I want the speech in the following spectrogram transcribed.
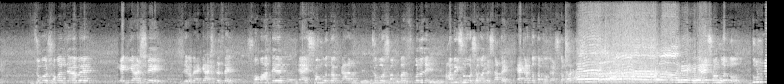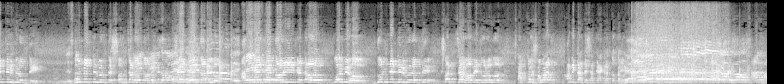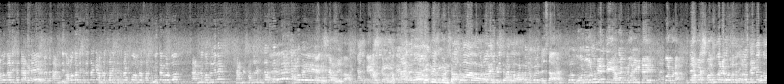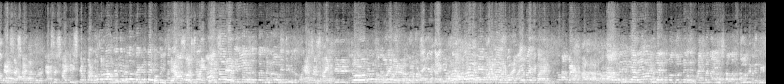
যুব সমাজ যেভাবে এগিয়ে আসে যেভাবে এগিয়ে আসতেছে সমাজের ন্যায়সঙ্গত কাজ যুব সমাজ করলে আমি শুভ সমাজের সাথে একাত্মতা প্রকাশ করব। ন্যায়সঙ্গত দুর্নীতির বিরুদ্ধে দুর্নীতির বিরুদ্ধে সোচ্চার হতে হবে। সমাজ আমি তাদের সাথে একাত্মতা করি ভালো কাজের সাথে আছে স্যার যদি ভালো কাজের সাথে থাকে আমরা স্যারের সাথে থাকব আমরা স্যার উপকার করব স্যার আপনি কথা দেবেন স্যার আপনি ছাত্রের সাথে আছে ভালো কাজের সাথে আছে চব্বিশ ঘণ্টা দুর্নীতি আমি করি নাই করব না কর্মসংস্থানের পদ করেছে একশো সাঁত্রিশটা একশো সাঁত্রিশটা একশো সাঁত্রিশ জন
